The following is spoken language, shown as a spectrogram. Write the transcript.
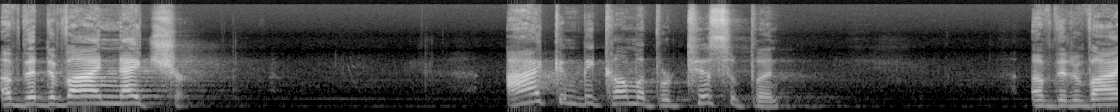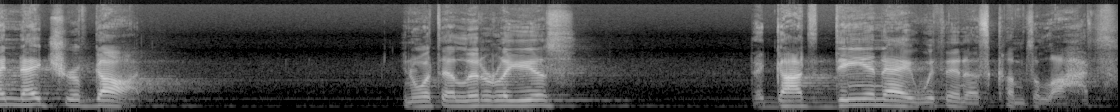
of the divine nature. I can become a participant of the divine nature of God. You know what that literally is? That God's DNA within us comes alive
